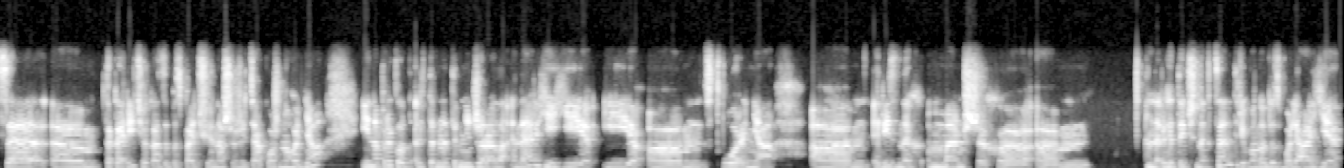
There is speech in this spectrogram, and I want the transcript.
Це така річ, яка забезпечує наше життя кожного дня. І, наприклад, альтернативні джерела енергії і е, створення е, різних менших. Ем, Енергетичних центрів воно дозволяє,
